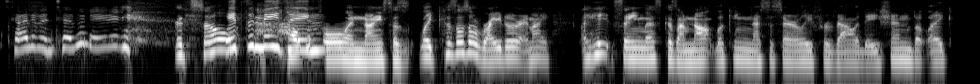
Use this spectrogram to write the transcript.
it's kind of intimidating. It's so It's amazing. helpful and nice as like because as a writer, and I I hate saying this because I'm not looking necessarily for validation, but like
